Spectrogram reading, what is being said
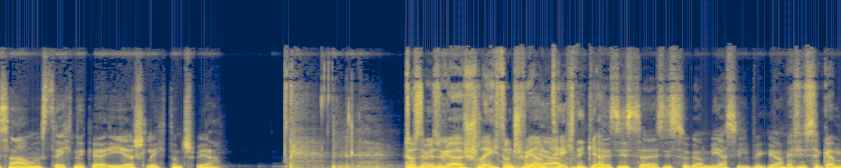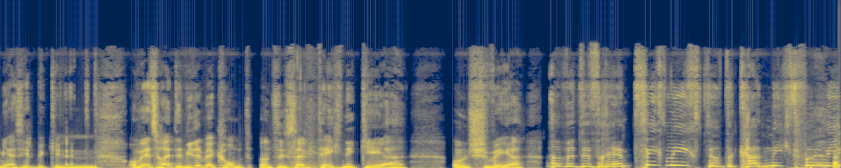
Besamungstechniker eher schlecht und schwer. Du hast nämlich sogar schlecht und schwer und. Ja. Es ist, äh, es ist sogar mehrsilbig, ja. Es ist sogar mehrsilbig gereimt. Und wenn jetzt heute wieder wer kommt und sie sagt Techniker und schwer, aber das reimt sich nicht, der kann nicht verlieren,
